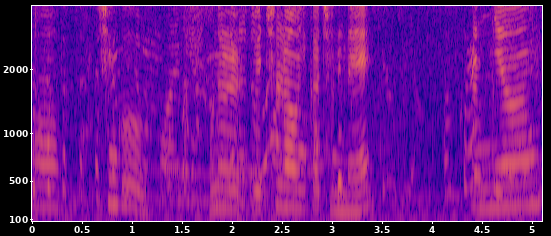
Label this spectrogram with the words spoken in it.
어, 친구 오늘 외출 나오니까 좋네. 안녕.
